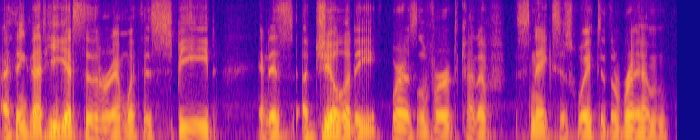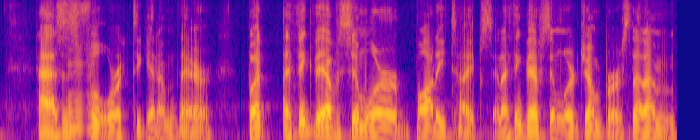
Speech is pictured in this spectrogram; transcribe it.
I think that he gets to the rim with his speed and his agility, whereas LeVert kind of snakes his way to the rim, has his mm-hmm. footwork to get him there. But I think they have similar body types, and I think they have similar jumpers that I'm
